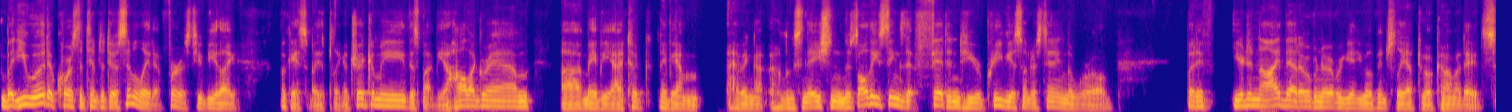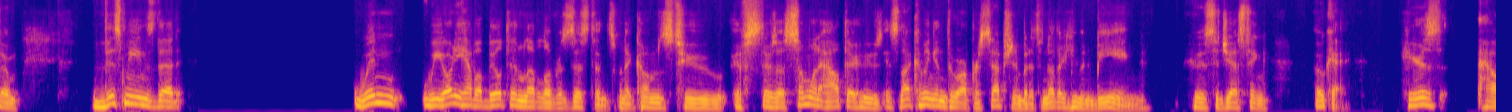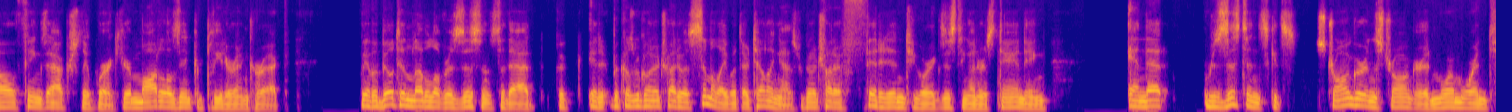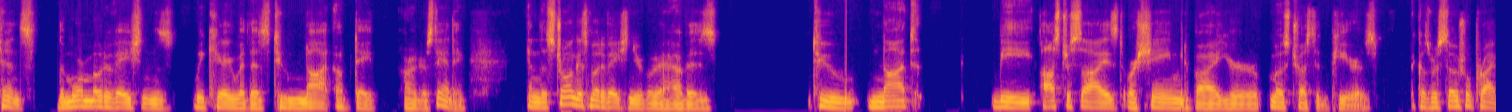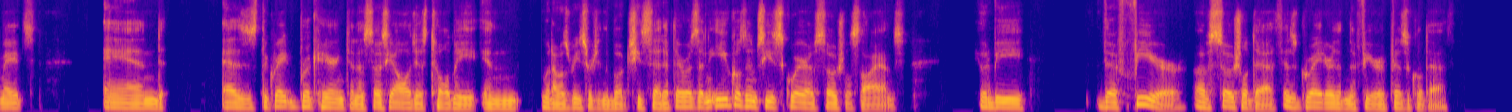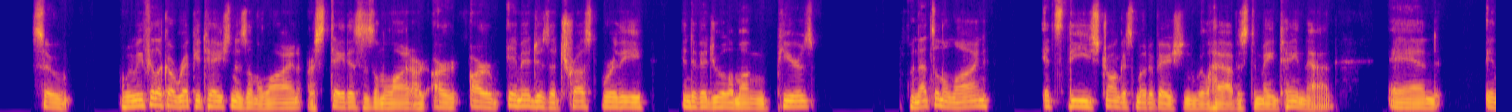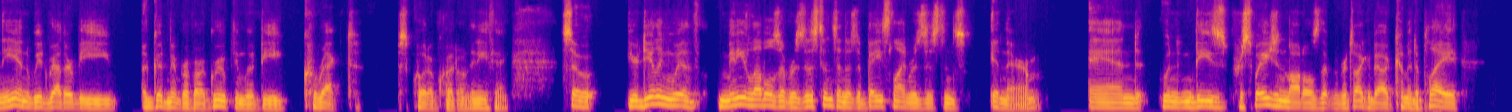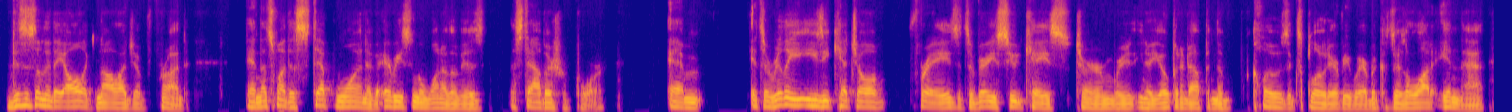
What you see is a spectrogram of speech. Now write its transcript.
But you would, of course, attempt to assimilate it first. You'd be like, okay, somebody's playing a trick on me. This might be a hologram. Uh, maybe I took maybe I'm having a hallucination. There's all these things that fit into your previous understanding of the world. But if you're denied that over and over again, you eventually have to accommodate. So this means that when we already have a built-in level of resistance when it comes to if there's a someone out there who's it's not coming in through our perception, but it's another human being who is suggesting, okay, here's how things actually work. Your model is incomplete or incorrect. We have a built-in level of resistance to that because we're going to try to assimilate what they're telling us. We're going to try to fit it into our existing understanding. And that resistance gets stronger and stronger and more and more intense, the more motivations we carry with us to not update our understanding. And the strongest motivation you're going to have is to not be ostracized or shamed by your most trusted peers because we're social primates. And as the great Brooke Harrington, a sociologist, told me in when I was researching the book, she said, if there was an equals MC square of social science, it would be the fear of social death is greater than the fear of physical death. So when we feel like our reputation is on the line, our status is on the line, our, our, our image as a trustworthy individual among peers, when that's on the line, it's the strongest motivation we'll have is to maintain that. And in the end, we'd rather be a good member of our group than would be correct, quote unquote, on anything. So you're dealing with many levels of resistance, and there's a baseline resistance in there. And when these persuasion models that we were talking about come into play, this is something they all acknowledge up front. And that's why the step one of every single one of them is establish rapport. And it's a really easy catch-all phrase. It's a very suitcase term where you know you open it up and the clothes explode everywhere because there's a lot in that.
